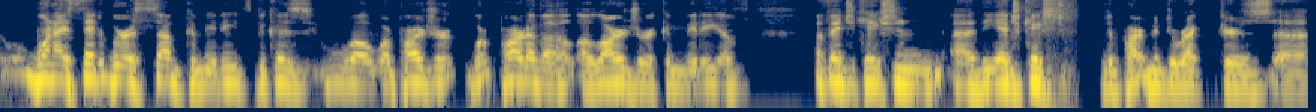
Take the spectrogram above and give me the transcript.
when I said we're a subcommittee, it's because well we're part we're part of a, a larger committee of of education, uh, the education department directors uh,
